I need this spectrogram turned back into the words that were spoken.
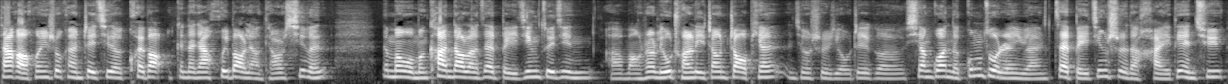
大家好，欢迎收看这期的快报，跟大家汇报两条新闻。那么我们看到了，在北京最近啊，网上流传了一张照片，就是有这个相关的工作人员在北京市的海淀区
